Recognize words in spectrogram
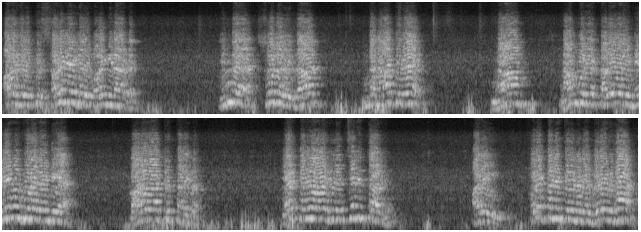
அவர்களுக்கு சலுகைகளை வழங்கினார்கள். இந்த சூழலில்தான் இந்த நாட்டிலே நாம் நம்முடைய தலைவரை நினைவு கூற வேண்டிய வரலாற்று தலைவர். ஏற்கனவே அவர்கள் எச்சரித்தார்கள். அதை புறக்கணித்ததனுடைய விளைவுதான்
